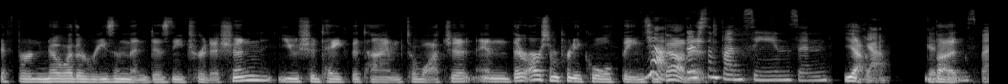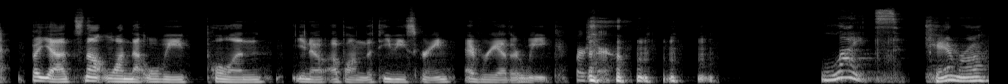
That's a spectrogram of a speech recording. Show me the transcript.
if for no other reason than disney tradition you should take the time to watch it and there are some pretty cool things yeah, about there's it There's some fun scenes and yeah, yeah, good but- things, but but yeah it's not one that will be pulling you know up on the tv screen every other week for sure. Lights. camera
